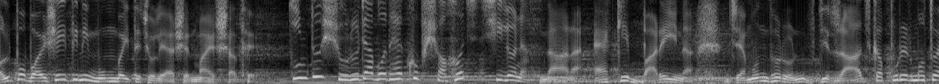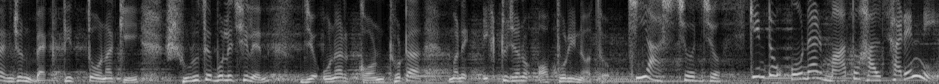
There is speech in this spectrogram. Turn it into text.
অল্প বয়সেই তিনি মুম্বাইতে চলে আসেন মায়ের সাথে। কিন্তু শুরুটা বোধহয় খুব সহজ ছিল না। না না একেবারেই না। যেমন ধরুন যে রাজ কাপুরের মতো একজন ব্যক্তিত্ব ওনাকে শুরুতে বলেছিলেন যে ওনার কণ্ঠটা মানে একটু যেন অপরিণত। কি আশ্চর্য! কিন্তু ওনার মা তো হাল ছাড়েননি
